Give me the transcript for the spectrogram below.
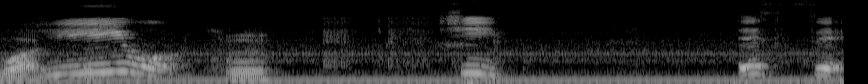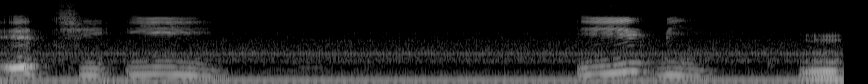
واي. جي و. امم شيب. إس إتش إي. إي بي. امم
